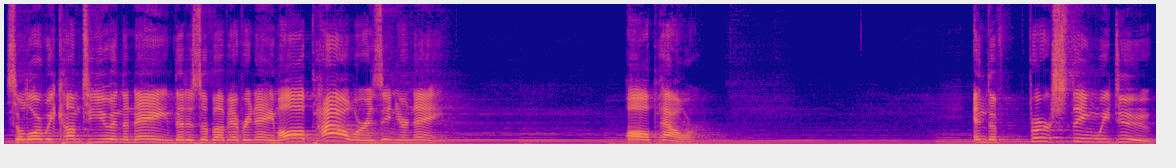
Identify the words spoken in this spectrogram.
So, Lord, we come to you in the name that is above every name. All power is in your name. All power. And the first thing we do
